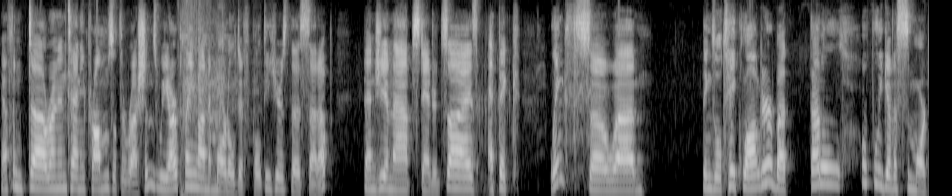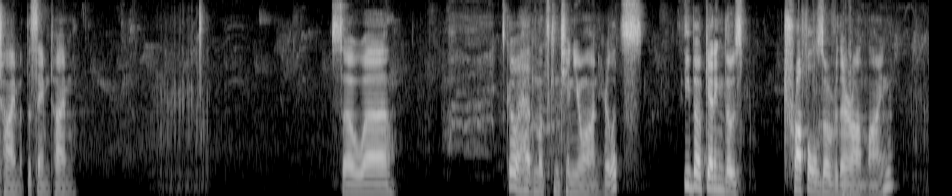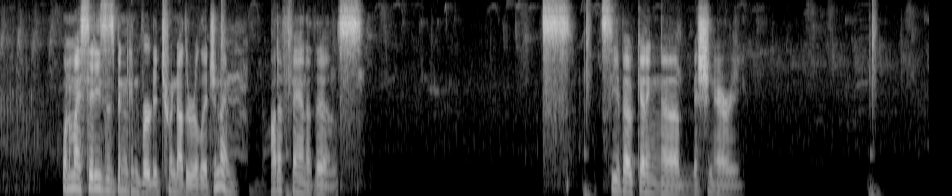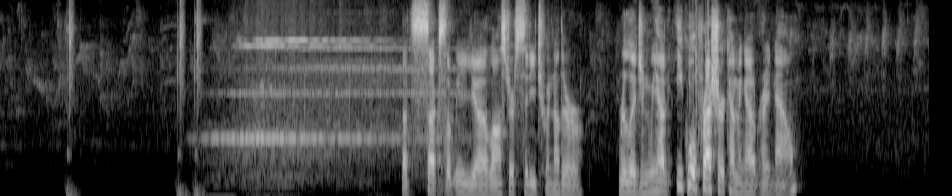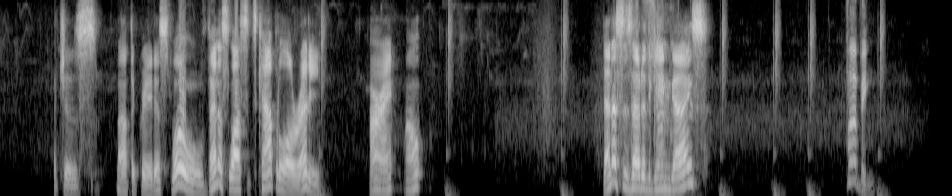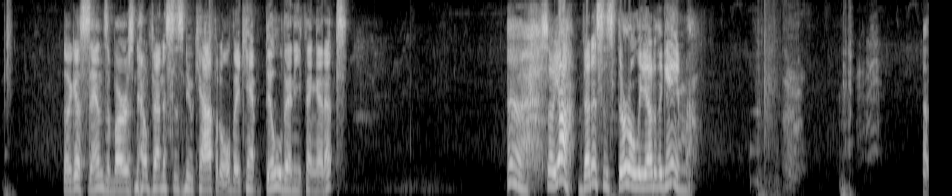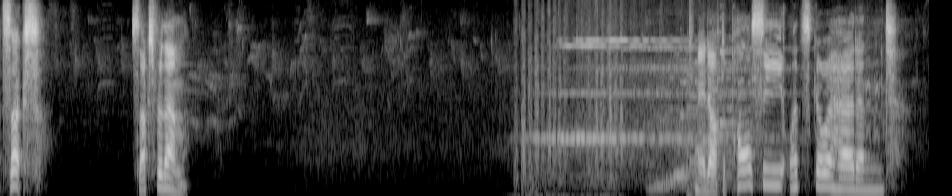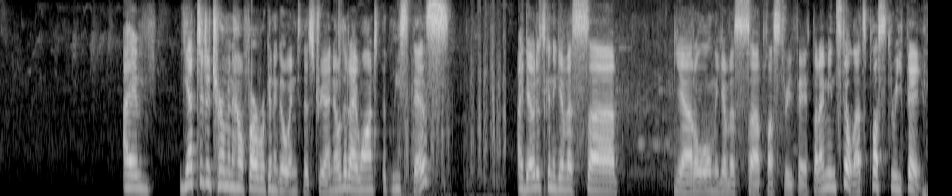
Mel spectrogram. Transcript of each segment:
Haven't uh, run into any problems with the Russians. We are playing on Immortal difficulty. Here's the setup. Pangaea map, standard size, epic length, so uh, things will take longer, but that'll hopefully give us some more time at the same time. So, uh, let's go ahead and let's continue on here. Let's see about getting those truffles over there online. One of my cities has been converted to another religion. I'm not a fan of this. Let's see about getting a missionary. That sucks that we uh, lost our city to another religion. We have equal pressure coming out right now. Which is not the greatest. Whoa, Venice lost its capital already. Alright, well. Venice is out of the game, guys. Fubbing. So I guess Zanzibar is now Venice's new capital. They can't build anything in it. so yeah, Venice is thoroughly out of the game. That sucks. Sucks for them. Off to policy. Let's go ahead and... I've yet to determine how far we're going to go into this tree. I know that I want at least this. I doubt it's going to give us... Uh, yeah, it'll only give us uh, plus three faith. But I mean, still, that's plus three faith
